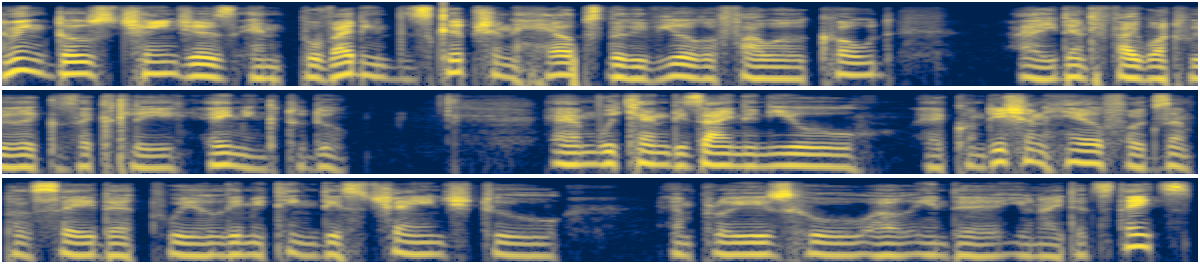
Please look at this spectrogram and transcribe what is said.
Doing those changes and providing the description helps the reviewer of our code identify what we're exactly aiming to do. And we can design a new uh, condition here, for example, say that we're limiting this change to employees who are in the United States.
